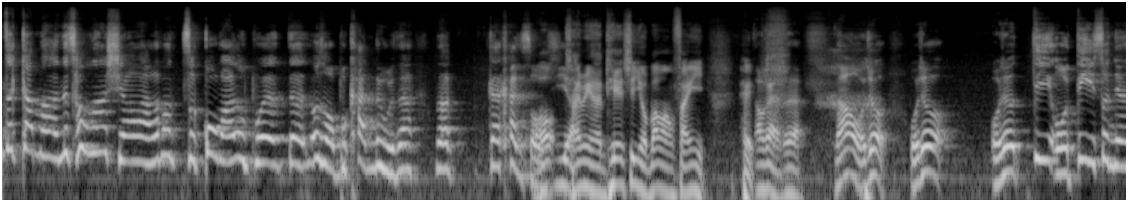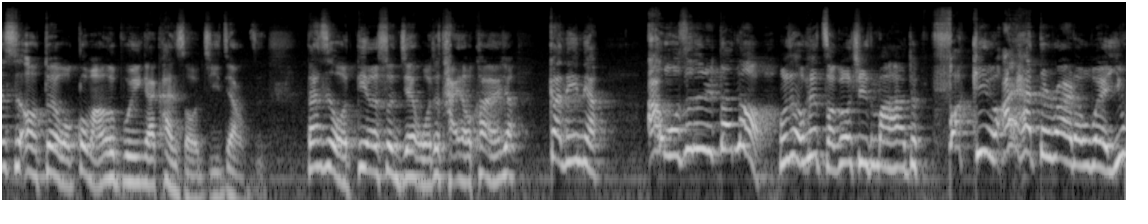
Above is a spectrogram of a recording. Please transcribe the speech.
在干嘛？你在冲他笑啊？他妈走过马路不会的，为什么不看路？那那该看手哦，机啊？产品很贴心，有帮忙翻译。嘿，OK，对，然后我就我就我就第一我第一瞬间是哦，对我过马路不应该看手机这样子，但是我第二瞬间我就抬头看了一下，干你娘啊！我是绿灯哦，我就我就走过去骂他，就 fuck you，I had the right of way，you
